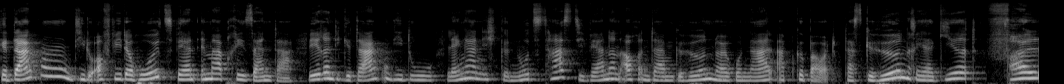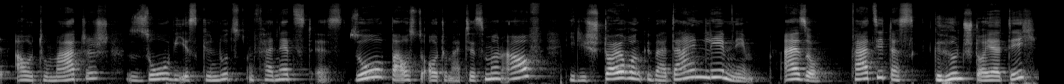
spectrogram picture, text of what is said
Gedanken, die du oft wiederholst, werden immer präsenter, während die Gedanken, die du länger nicht genutzt hast, die werden dann auch in deinem Gehirn neuronal abgebaut. Das Gehirn reagiert vollautomatisch, so wie es genutzt und vernetzt ist. So baust du Automatismen auf, die die Steuerung über dein Leben nehmen. Also, Fazit, das Gehirn steuert dich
